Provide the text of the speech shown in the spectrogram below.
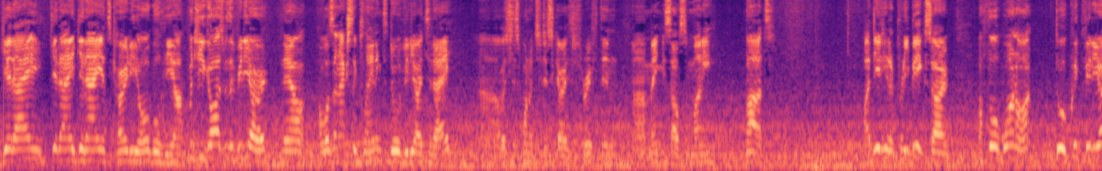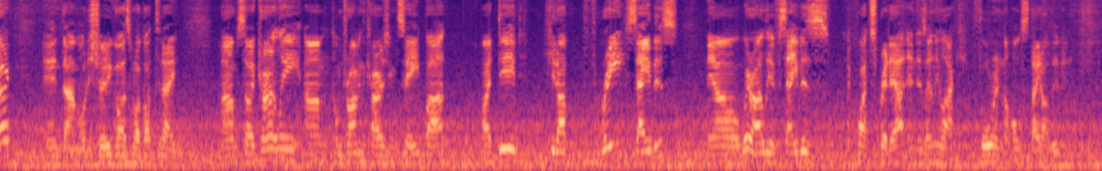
G'day, g'day, g'day, it's Codey Orgill here. Coming to you guys with a video. Now, I wasn't actually planning to do a video today. Uh, I was just wanted to just go thrifting, uh, make myself some money, but I did hit it pretty big, so I thought why not do a quick video and um, I'll just show you guys what I got today. Um, so currently, um, I'm driving the car as you can see, but I did hit up three savers. Now, where I live, savers are quite spread out, and there's only like four in the whole state I live in.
